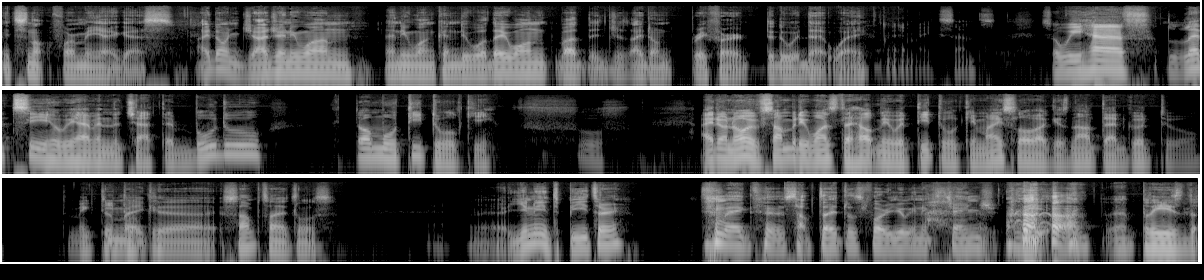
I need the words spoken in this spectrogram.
It's not for me, I guess. I don't judge anyone. Anyone can do what they want, but it just I don't prefer to do it that way. That makes sense. So we have, let's see who we have in the chat there. Budu Tomu Titulki. I don't know if somebody wants to help me with Titulki. My Slovak is not that good to to make To make uh, subtitles, uh, you need Peter to make the subtitles for you in exchange. please, uh, please d-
